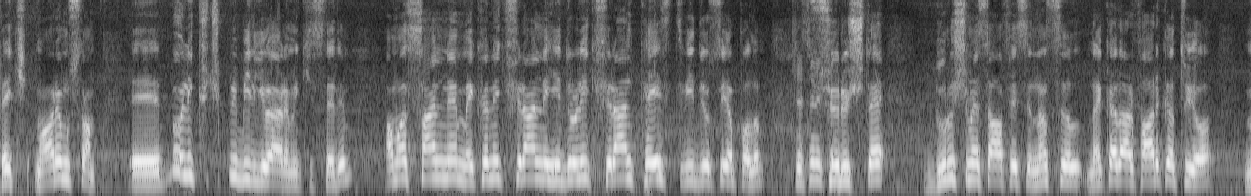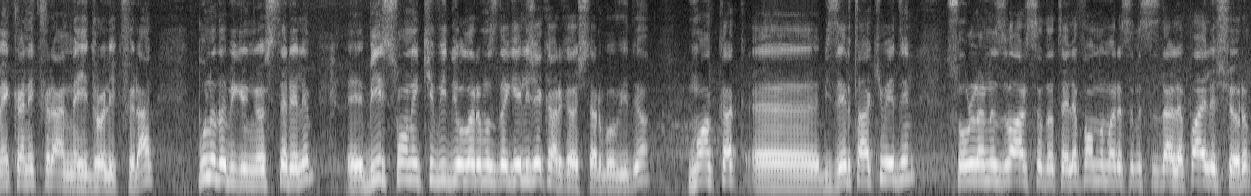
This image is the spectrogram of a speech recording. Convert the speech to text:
Peki Muharrem Ustam böyle küçük bir bilgi vermek istedim. Ama senle mekanik frenle hidrolik fren test videosu yapalım. Kesinlikle. Sürüşte duruş mesafesi nasıl, ne kadar fark atıyor mekanik frenle hidrolik fren. Bunu da bir gün gösterelim. E, bir sonraki videolarımızda gelecek arkadaşlar bu video. Muhakkak e, bizleri takip edin. Sorularınız varsa da telefon numarasını sizlerle paylaşıyorum.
